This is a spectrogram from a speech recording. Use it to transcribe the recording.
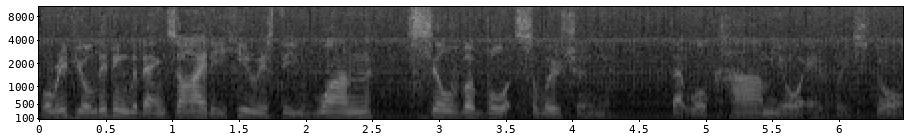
Or if you're living with anxiety, here is the one silver bullet solution that will calm your every storm.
